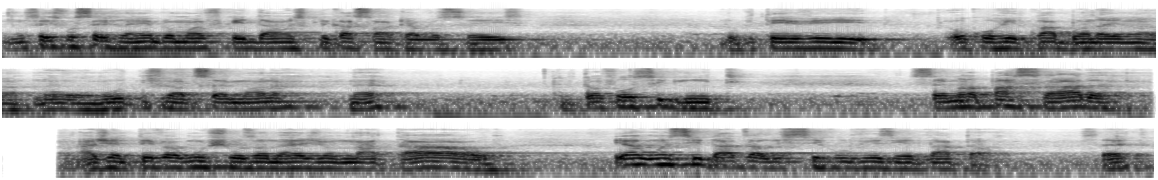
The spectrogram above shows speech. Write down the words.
Não sei se vocês lembram, mas eu fiquei dar uma explicação aqui a vocês do que teve ocorrido com a banda aí no, no, no último final de semana, né? Então foi o seguinte, semana passada a gente teve alguns shows na região do Natal, e algumas cidades ali, círculo vizinho de Natal, certo?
